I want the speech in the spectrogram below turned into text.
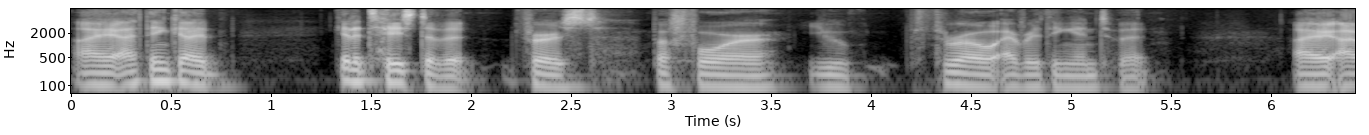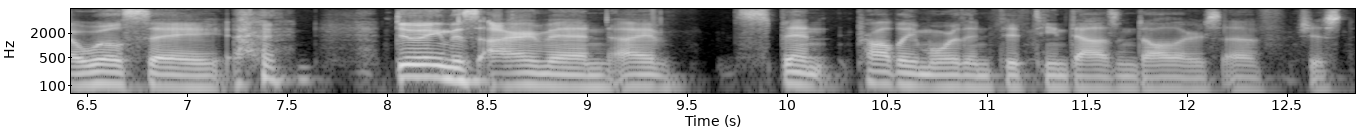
I, I think I'd get a taste of it first before you throw everything into it. I, I will say, doing this Ironman, I've spent probably more than fifteen thousand dollars of just,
